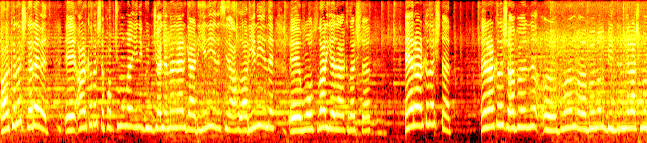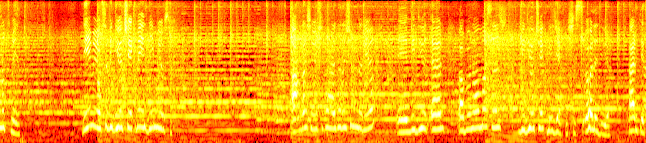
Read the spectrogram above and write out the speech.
Arkadaşlar evet. Ee, arkadaşlar PUBG Mobile yeni güncellemeler geldi. Yeni yeni silahlar, yeni yeni e, modlar geldi arkadaşlar. Eğer arkadaşlar eğer arkadaşlar abone, e, abone olup bildirimleri açmayı unutmayın. Değil mi? Yoksa video çekmeyiz değil mi Yusuf? Arkadaşlar Yusuf arkadaşım da diyor. E, video eğer abone olmazsanız video çekmeyecekmişiz. Öyle diyor. Herkes.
